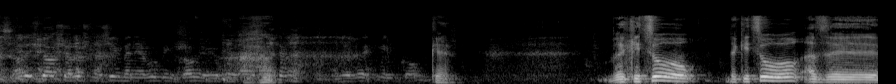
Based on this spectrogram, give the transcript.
אפשר לשלוח שלוש נשים אבוא במקום, הם יוכלו לעשות אותם? אני אבוא במקום. כן. בקיצור, בקיצור, אז... אה,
